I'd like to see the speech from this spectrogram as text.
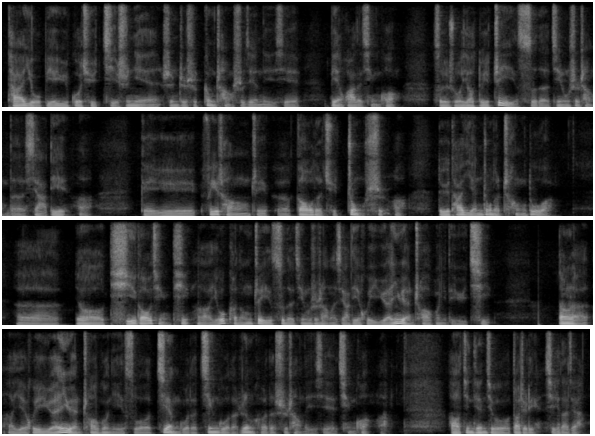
它有别于过去几十年甚至是更长时间的一些变化的情况，所以说要对这一次的金融市场的下跌啊，给予非常这个高的去重视啊，对于它严重的程度啊，呃，要提高警惕啊，有可能这一次的金融市场的下跌会远远超过你的预期，当然啊，也会远远超过你所见过的、经过的任何的市场的一些情况啊。好，今天就到这里，谢谢大家。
